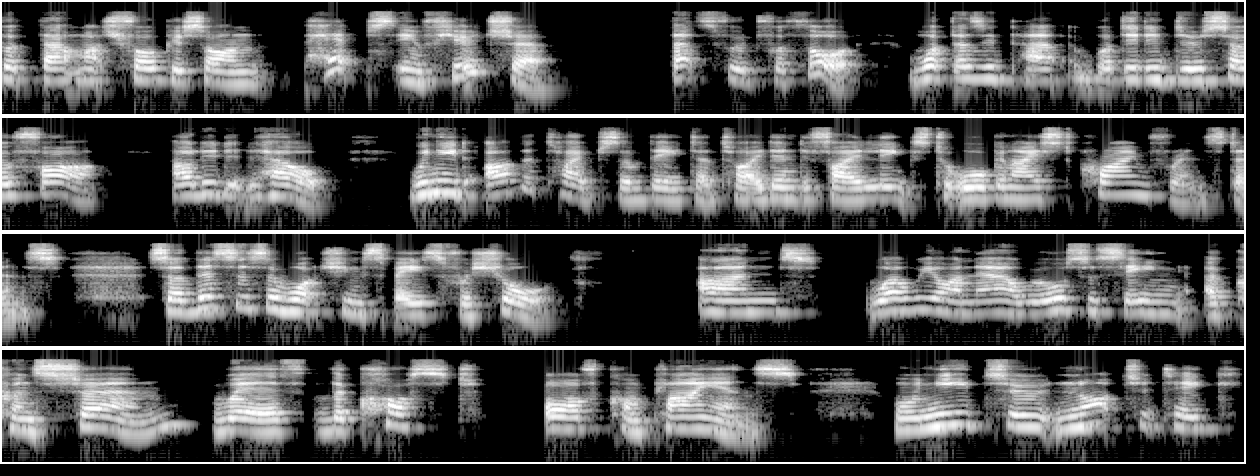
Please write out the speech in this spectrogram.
put that much focus on PEPs in future. That's food for thought. What does it? what did it do so far? How did it help? We need other types of data to identify links to organized crime, for instance. So this is a watching space for sure. And where we are now, we're also seeing a concern with the cost of compliance. We need to not to take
